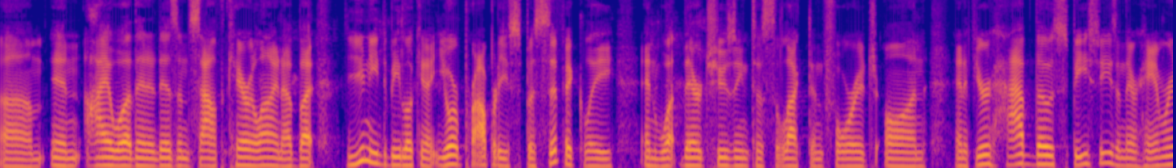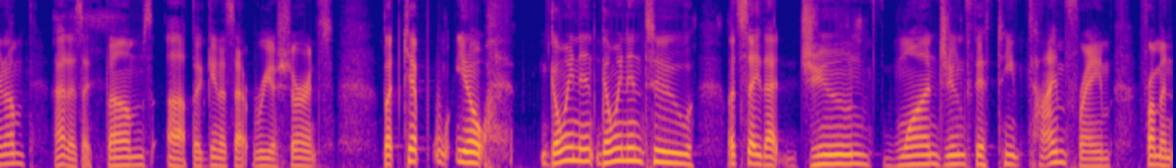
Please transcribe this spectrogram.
um, in Iowa than it is in South Carolina, but you need to be looking at your property specifically and what they're choosing to select and forage on. And if you have those species and they're hammering them, that is a thumbs up. Again, it's that reassurance. But Kip, you know, going in going into let's say that June 1, June 15th time frame from an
